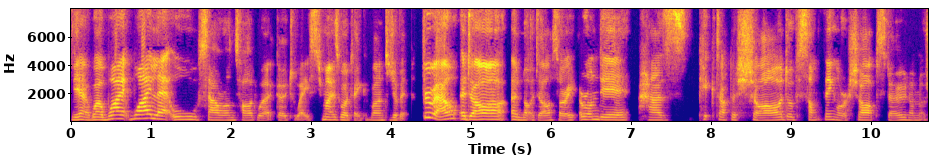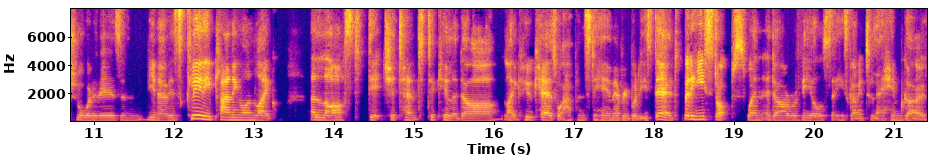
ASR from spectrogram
yeah, well, why why let all Sauron's hard work go to waste? You might as well take advantage of it. Throughout, Adar, uh, not Adar, sorry, Arondir has picked up a shard of something or a sharp stone. I'm not sure what it is, and you know is clearly planning on like a last ditch attempt to kill Adar. Like, who cares what happens to him? Everybody's dead. But he stops when Adar reveals that he's going to let him go.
